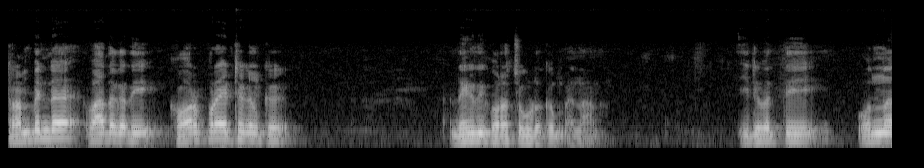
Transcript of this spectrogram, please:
ട്രംപിന്റെ വാദഗതി കോർപ്പറേറ്റുകൾക്ക് നികുതി കുറച്ചു കൊടുക്കും എന്നാണ്. ഇരുപത്തി ഒന്ന്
